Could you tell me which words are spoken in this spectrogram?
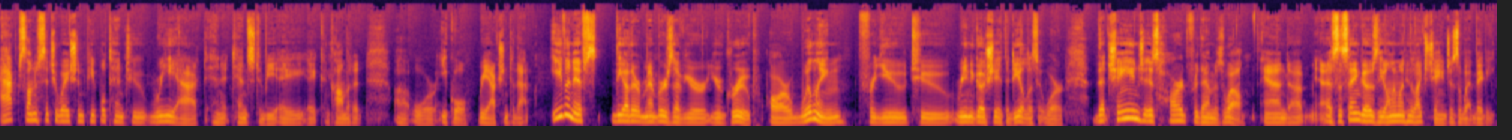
acts on a situation, people tend to react, and it tends to be a, a concomitant uh, or equal reaction to that even if the other members of your, your group are willing for you to renegotiate the deal, as it were, that change is hard for them as well. And uh, as the saying goes, the only one who likes change is a wet baby.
